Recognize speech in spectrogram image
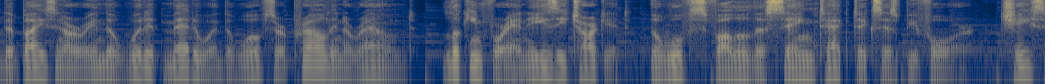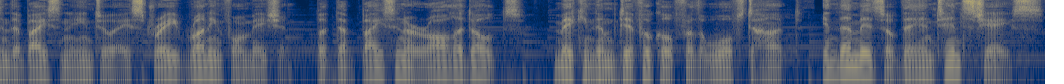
The bison are in the wooded meadow and the wolves are prowling around, looking for an easy target. The wolves follow the same tactics as before, chasing the bison into a straight running formation. But the bison are all adults, making them difficult for the wolves to hunt. In the midst of the intense chase,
